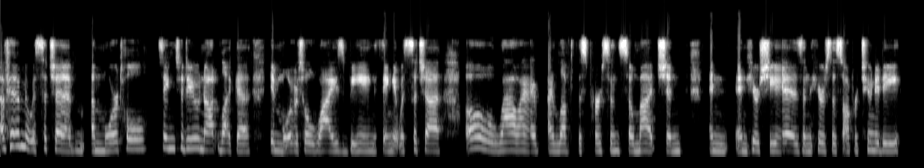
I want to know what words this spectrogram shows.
of him. It was such a, a mortal thing to do, not like a immortal wise being thing. It was such a oh wow, I, I loved this person so much and and and here she is and here's this opportunity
